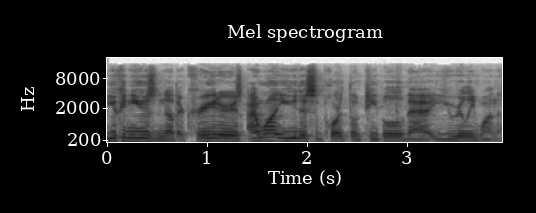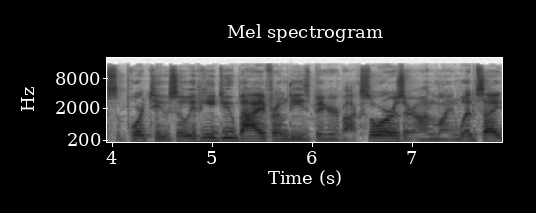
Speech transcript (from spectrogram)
You can use another creators. I want you to support the people that you really want to support too. So if you do buy from these bigger box stores or online websites,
